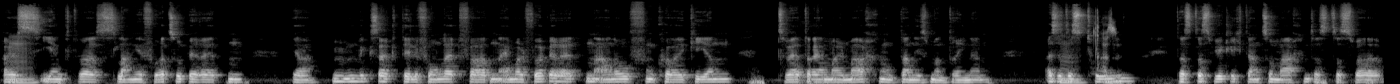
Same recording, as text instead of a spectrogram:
als mhm. irgendwas lange vorzubereiten. Ja, wie gesagt, Telefonleitfaden einmal vorbereiten, anrufen, korrigieren, zwei, dreimal machen und dann ist man drinnen. Also das mhm. Tun also dass das wirklich dann zu machen, dass das war,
